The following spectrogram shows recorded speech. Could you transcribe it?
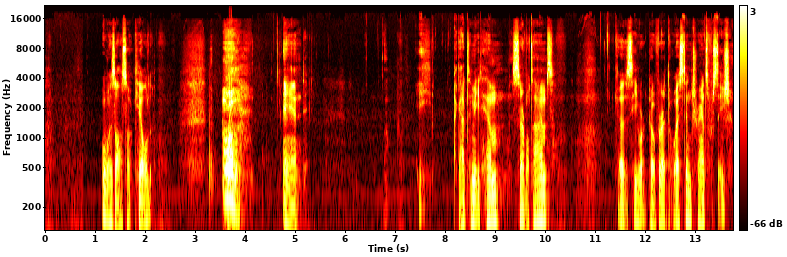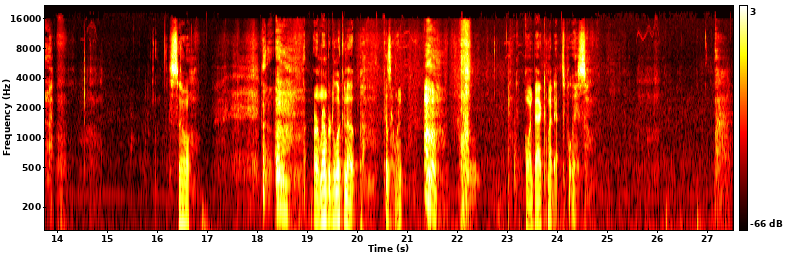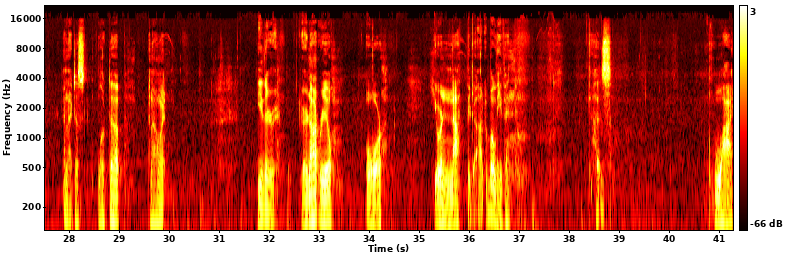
was also killed. and he, I got to meet him several times because he worked over at the Weston Transfer Station. So I remembered looking up because I went. I went back to my dad's place, and I just looked up, and I went. Either you're not real, or you're not the God I believe in. Because why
